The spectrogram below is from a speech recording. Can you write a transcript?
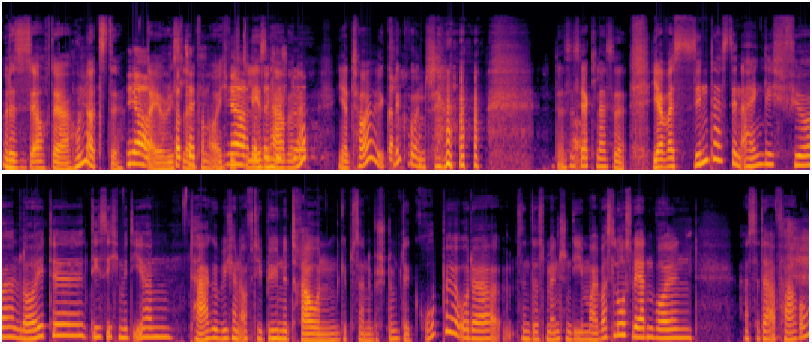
Und das ist ja auch der hundertste ja, Diary Slam von euch, wie ja, ich gelesen habe, ne? Ja, toll, Glückwunsch. Ja. Das ist ja. ja klasse. Ja, was sind das denn eigentlich für Leute, die sich mit ihren Tagebüchern auf die Bühne trauen? Gibt es da eine bestimmte Gruppe oder sind das Menschen, die mal was loswerden wollen? Hast du da Erfahrung?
